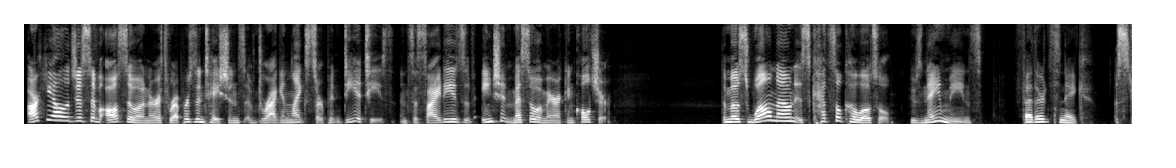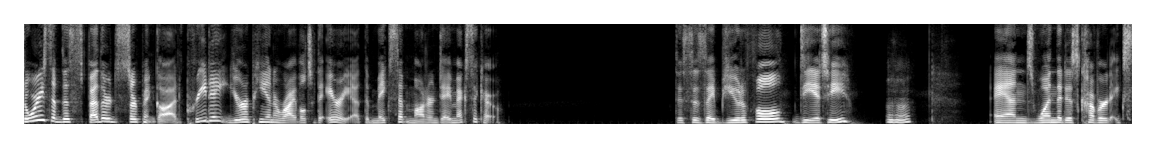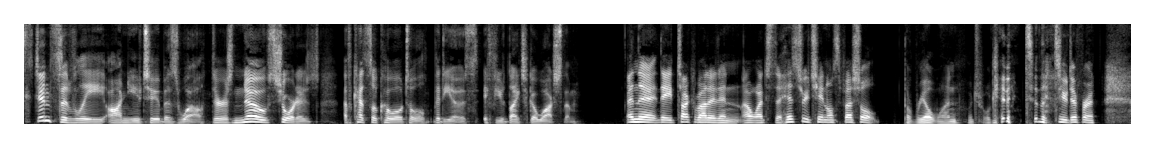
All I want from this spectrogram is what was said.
Archaeologists have also unearthed representations of dragon like serpent deities in societies of ancient Mesoamerican culture. The most well known is Quetzalcoatl, whose name means Feathered snake. Stories of this feathered serpent god predate European arrival to the area that makes up modern day Mexico. This is a beautiful deity Mm-hmm. and one that is covered extensively on YouTube as well. There is no shortage of Quetzalcoatl videos if you'd like to go watch them. And they they talked about it in I watched the History Channel special, the real one, which we'll get into the two different.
